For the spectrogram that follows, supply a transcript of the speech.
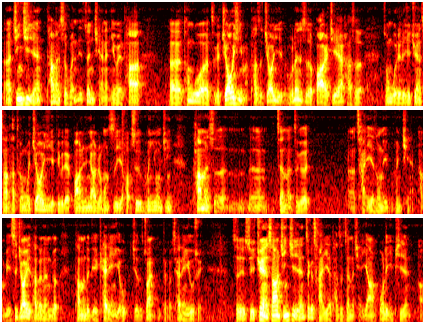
呃经纪人，他们是稳定挣钱的，因为他呃通过这个交易嘛，它是交易，无论是华尔街还是中国的那些券商，它通过交易，对不对？帮人家融资也好，收一部分佣金，他们是嗯挣了这个呃产业中的一部分钱啊，每次交易他都能够。他们都可以开点油，就是赚，对吧？踩点油水，所以，所以券商、经纪人这个产业，它是挣了钱，养活了一批人啊，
